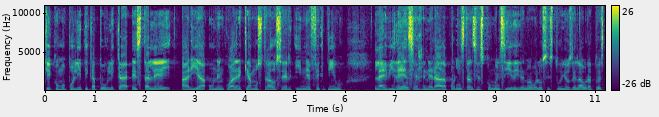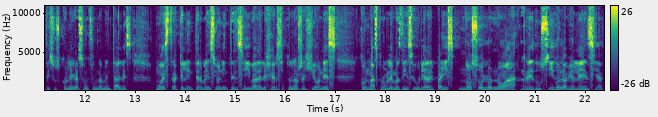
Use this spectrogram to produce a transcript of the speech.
que como política pública esta ley haría un encuadre que ha mostrado ser inefectivo. La evidencia generada por instancias como el CIDE y de nuevo los estudios de Laura Tuesta y sus colegas son fundamentales, muestra que la intervención intensiva del ejército en las regiones con más problemas de inseguridad del país, no solo no ha reducido la violencia,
